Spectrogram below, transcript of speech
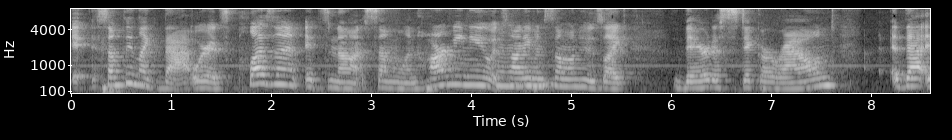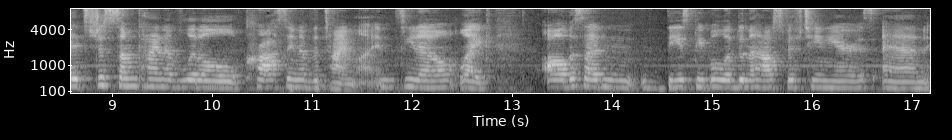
it, something like that where it's pleasant. It's not someone harming you. It's not even someone who's like there to stick around. That it's just some kind of little crossing of the timelines. You know, like all of a sudden these people lived in the house 15 years and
